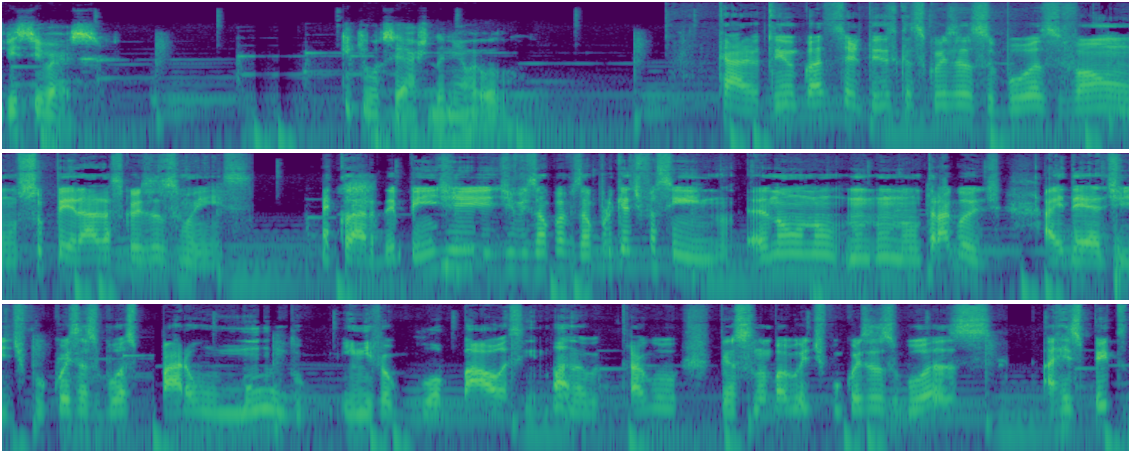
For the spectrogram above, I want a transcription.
vice-versa? O que, que você acha, Daniel Reolo? Cara, eu tenho quase certeza que as coisas boas vão superar as coisas ruins. É claro, depende de visão pra visão, porque, tipo assim, eu não, não, não, não trago a ideia de, tipo, coisas boas para o mundo em nível global, assim. Mano, eu trago, penso num bagulho, tipo, coisas boas a respeito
